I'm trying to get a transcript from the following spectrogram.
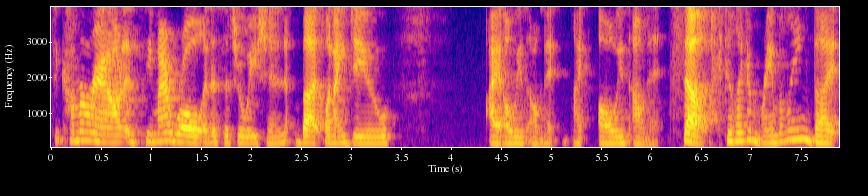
to come around and see my role in a situation but when i do i always own it i always own it so i feel like i'm rambling but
